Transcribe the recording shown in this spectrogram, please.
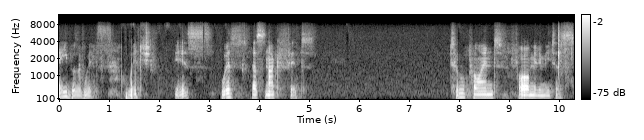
cable width, which is with a snug fit 2.4 millimeters.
